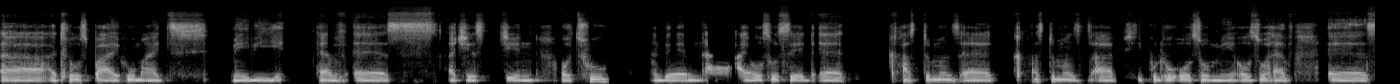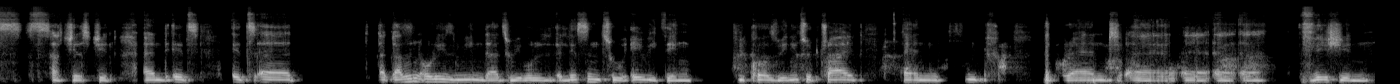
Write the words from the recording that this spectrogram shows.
uh, are close by, who might maybe have a suggestion or two. And then uh, I also said uh, customers uh, customers are people who also may also have a suggestion and it's it's uh that doesn't always mean that we will listen to everything because we need to try and keep the brand uh, uh, uh, uh vision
